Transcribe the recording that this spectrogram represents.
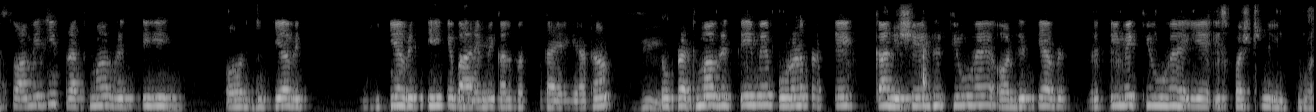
स्वामी जी प्रथमा वृत्ति और द्वितीय द्वितीय वृत्ति के बारे में कल बताया गया था। तो प्रथमा वृत्ति में पूर्ण प्रत्येक का निषेध क्यों है और द्वितीय वृत्ति में क्यों है ये स्पष्ट नहीं हुआ।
